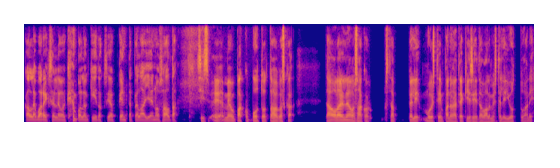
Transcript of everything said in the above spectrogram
Kalle Varikselle oikein paljon kiitoksia kenttäpelaajien osalta. Siis e, me on pakko puuttua tuohon, koska tämä on oleellinen osa, kun sitä peli muistiinpanoja teki siitä, valmistelin juttua, niin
